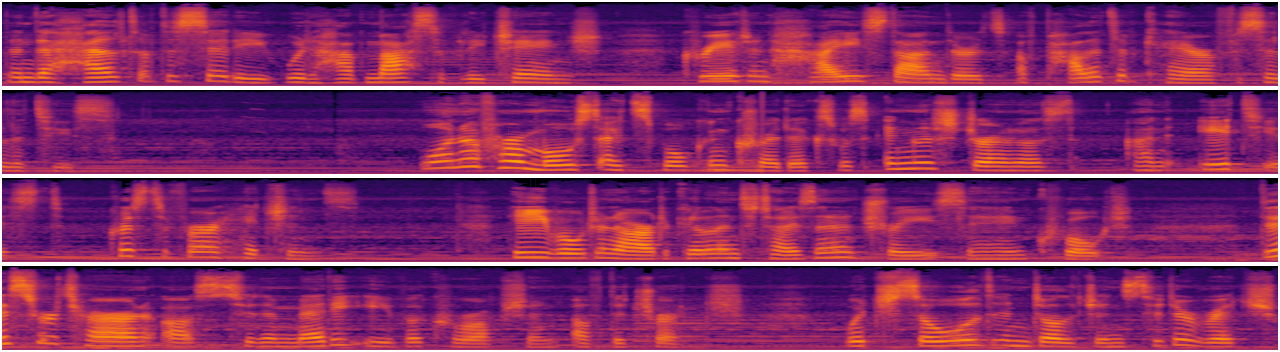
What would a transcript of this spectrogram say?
then the health of the city would have massively changed creating high standards of palliative care facilities. One of her most outspoken critics was English journalist and atheist Christopher Hitchens. He wrote an article in 2003 saying, quote, This returned us to the medieval corruption of the church, which sold indulgence to the rich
